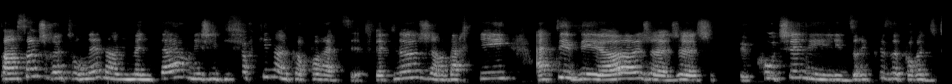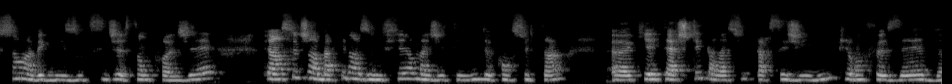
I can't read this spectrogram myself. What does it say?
pensant que je retournais dans l'humanitaire, mais j'ai bifurqué dans le corporatif. Fait que là, j'ai embarqué à TVA, je, coachais les, les, directrices de production avec des outils de gestion de projet. Puis ensuite, j'ai embarqué dans une firme à GTI de consultants euh, qui a été acheté par la suite par CGI. Puis on faisait de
